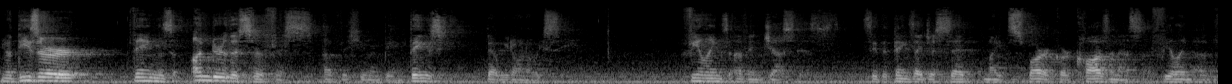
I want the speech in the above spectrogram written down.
You know, these are things under the surface of the human being, things that we don't always see. Feelings of injustice. See, the things I just said might spark or cause in us a feeling of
